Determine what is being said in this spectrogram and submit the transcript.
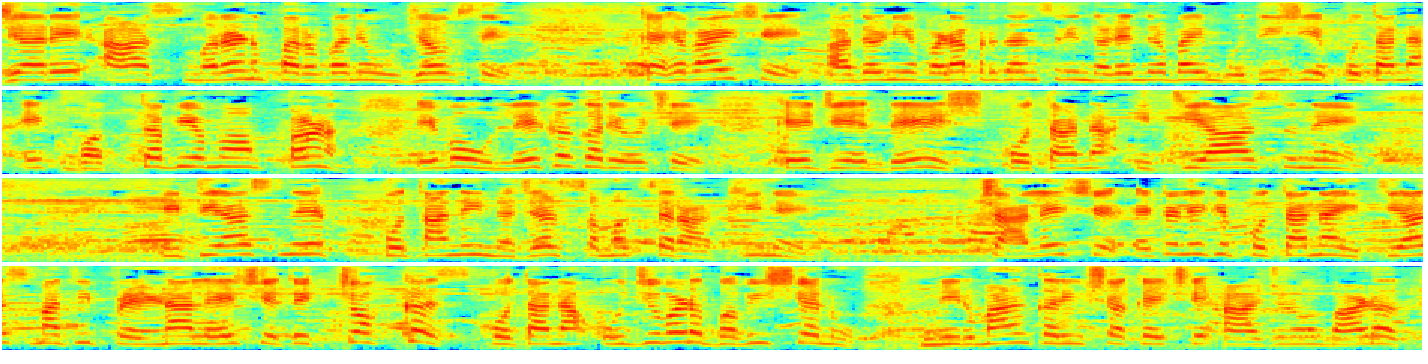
જ્યારે આ સ્મરણ પર્વને ઉજવશે, કહેવાય છે. આદરણીય વડાપ્રધાન શ્રી નરેન્દ્રભાઈ મોદીજીએ પોતાના એક વક્તવ્યમાં પણ એવો ઉલ્લેખ કર્યો છે કે જે દેશ પોતાના ઇતિહાસને ઇતિહાસને પોતાની નજર સમક્ષ રાખીને ચાલે છે એટલે કે પોતાના ઇતિહાસમાંથી પ્રેરણા લે છે તે ચોક્કસ પોતાના ઉજ્જવળ ભવિષ્યનું નિર્માણ કરી શકે છે આજનો બાળક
